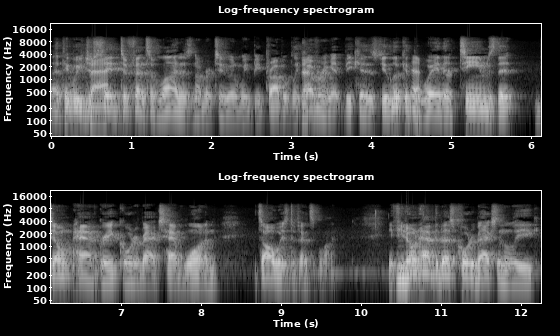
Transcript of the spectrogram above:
I think we just say defensive line is number two, and we'd be probably covering it because you look at yeah, the way that teams that don't have great quarterbacks have won. It's always defensive line. If you mm-hmm. don't have the best quarterbacks in the league,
